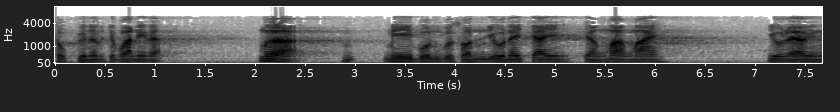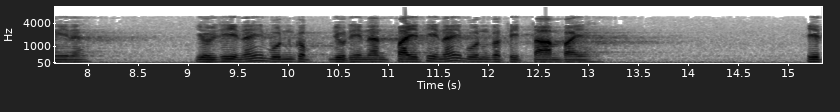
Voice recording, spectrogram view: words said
สุขอยู่ในปัจจุบันนี้แหละ เมื่อมีบุญกุศลอยู่ในใจอย่างมากมาย อยู่แล้วอย่างนี้นะ อยู่ที่ไหนบุญก็อยู่ที่นั้นไปที่ไหนบุญก็ติดตามไป จิต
